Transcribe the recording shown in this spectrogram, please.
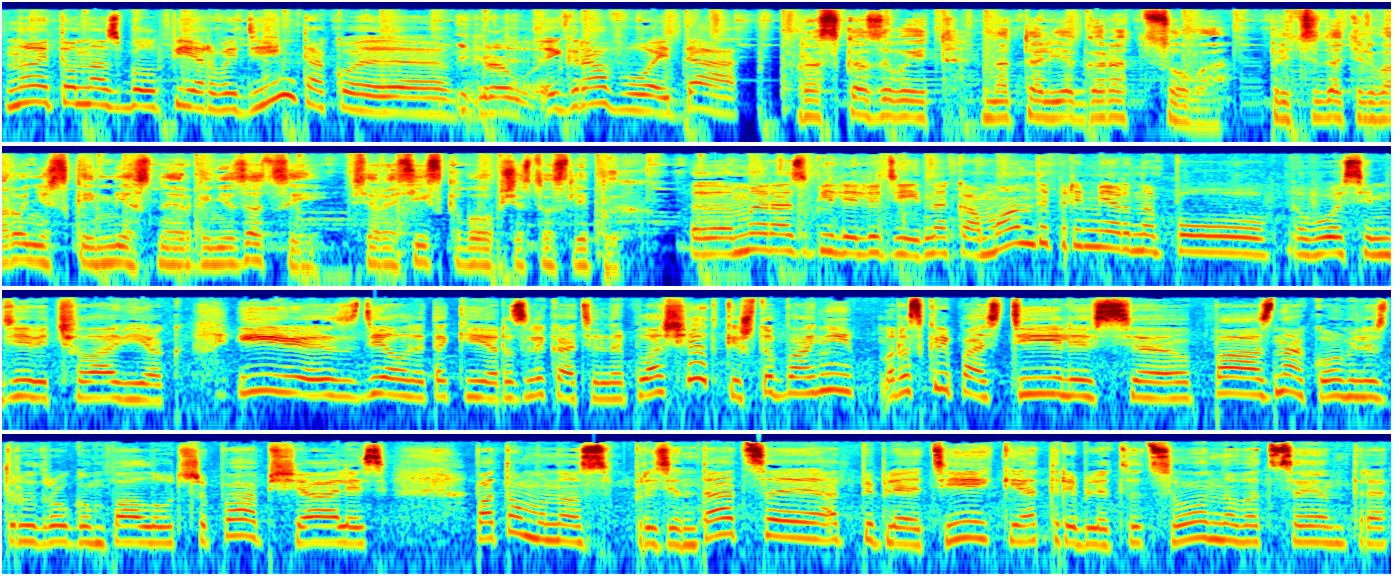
Но это у нас был первый день такой э, игровой, да. Рассказывает Наталья Городцова, председатель Воронежской местной организации Всероссийского общества слепых. Э, Мы разбили людей на команды примерно по 8-9 человек и сделали такие развлекательные площадки, чтобы они раскрепостились, э, познакомились друг с другом получше, пообщались. Потом у нас презентация от библиотеки, от реабилитационного центра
